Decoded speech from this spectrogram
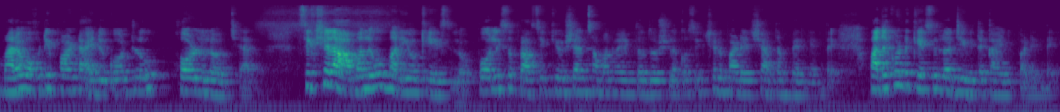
మరో ఒకటి పాయింట్ ఐదు కోట్లు హోల్డ్లో ఉంచారు. శిక్షల అమలు మరియు కేసులు. పోలీసు ప్రాసిక్యూషన్ సమన్వయంతో దోషులకు శిక్షలు పడే శాతం పెరిగింది. పదకొండు కేసుల్లో జీవిత ఖైదు పడింది.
